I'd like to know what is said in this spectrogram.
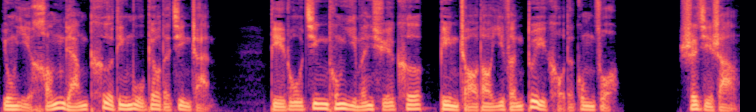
用以衡量特定目标的进展。比如精通一门学科并找到一份对口的工作。实际上，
